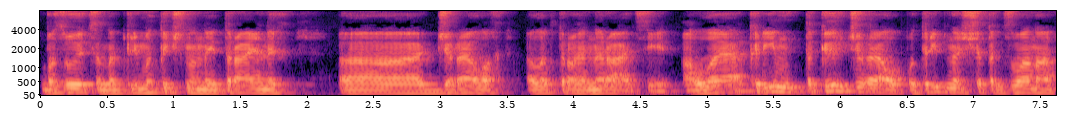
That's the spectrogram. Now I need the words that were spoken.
базується на кліматично нейтральних джерелах електрогенерації. Але крім таких джерел, потрібна ще так звана е,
